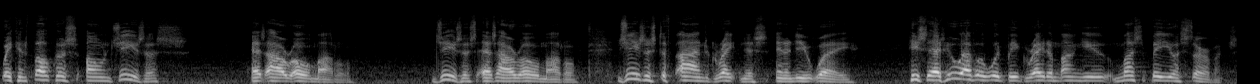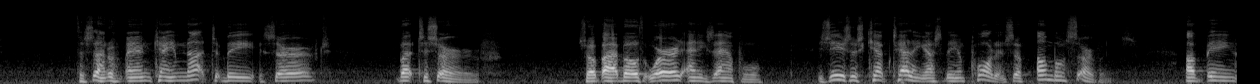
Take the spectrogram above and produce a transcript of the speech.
we can focus on Jesus as our role model. Jesus as our role model. Jesus defined greatness in a new way. He said, Whoever would be great among you must be your servant. The Son of Man came not to be served, but to serve. So, by both word and example, Jesus kept telling us the importance of humble servants, of being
